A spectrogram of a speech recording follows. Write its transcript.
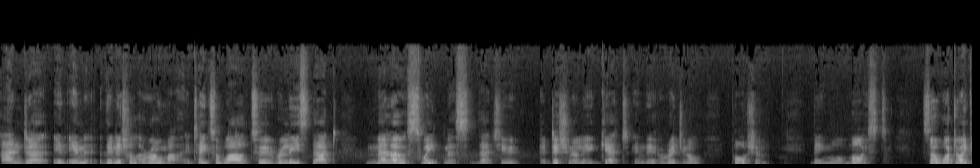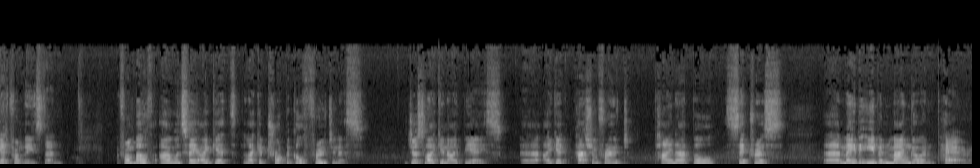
and uh, in, in the initial aroma. It takes a while to release that mellow sweetness that you additionally get in the original portion, being more moist. So what do I get from these then? From both I would say I get like a tropical fruitiness, just like in IPAs. Uh, I get passion fruit, pineapple, citrus, uh, maybe even mango and pear.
